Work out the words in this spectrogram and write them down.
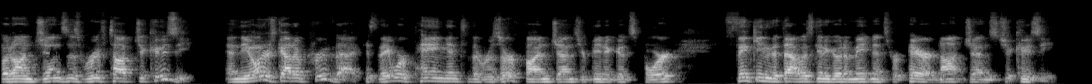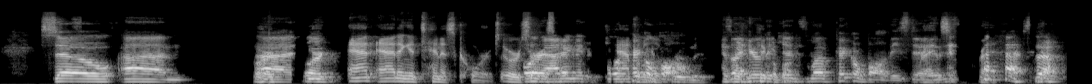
but on Jens's rooftop jacuzzi. And the owners got to approve that because they were paying into the reserve fund. Jens, you're being a good sport, thinking that that was going to go to maintenance repair, not Jens jacuzzi. So, um, or, uh, or add adding a tennis court or, or adding it or pickleball because yeah, I hear pickleball. the kids love pickleball these days. Right. right. so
